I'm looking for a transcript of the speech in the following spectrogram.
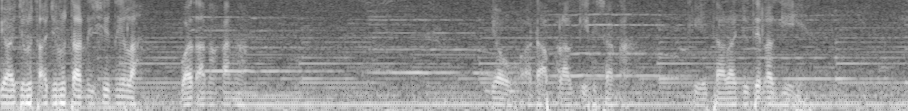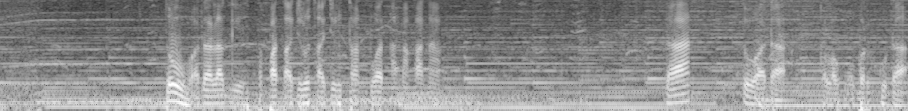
Ya ajrut-ajrutan di sinilah buat anak-anak. Yo, ada apa lagi di sana? Kita lanjutin lagi. Tuh, ada lagi tempat ajrut-ajrutan buat anak-anak. Dan tuh ada kalau mau berkuda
